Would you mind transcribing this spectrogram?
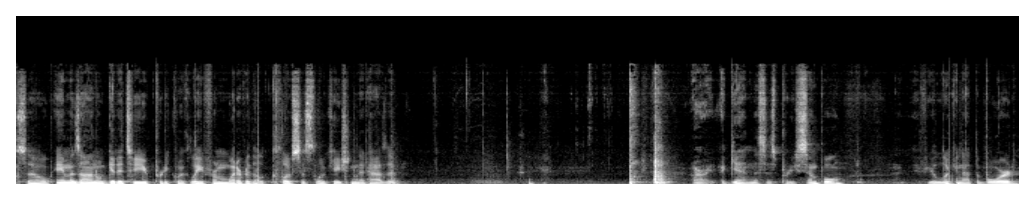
So Amazon will get it to you pretty quickly from whatever the closest location that has it. All right, again, this is pretty simple. You're looking at the board,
